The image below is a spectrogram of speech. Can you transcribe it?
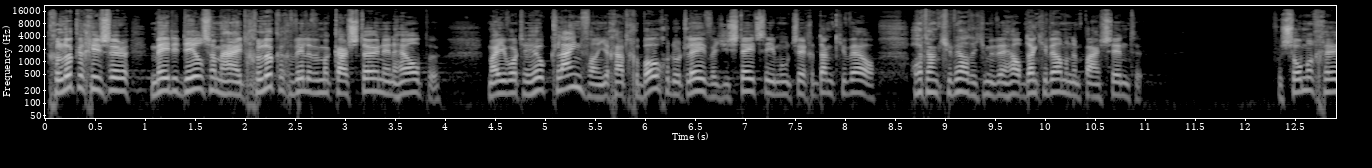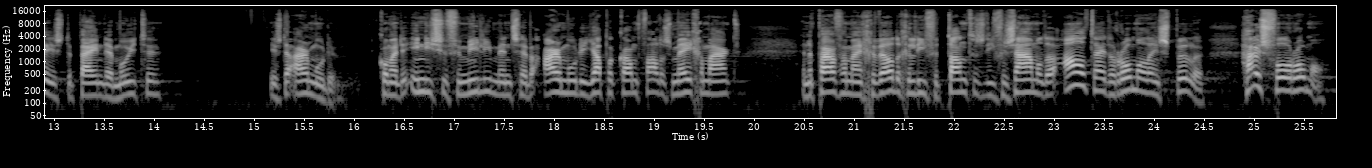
Gelukkig is er mededeelzaamheid. Gelukkig willen we elkaar steunen en helpen. Maar je wordt er heel klein van. Je gaat gebogen door het leven als je steeds tegen je moet zeggen dankjewel. Oh, dankjewel dat je me weer helpt. Dankjewel met een paar centen. Voor sommigen is de pijn der moeite is de armoede. Ik kom uit een Indische familie, mensen hebben armoede, jappenkamp, alles meegemaakt. En een paar van mijn geweldige lieve tantes, die verzamelden altijd rommel en spullen. Huis vol rommel.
